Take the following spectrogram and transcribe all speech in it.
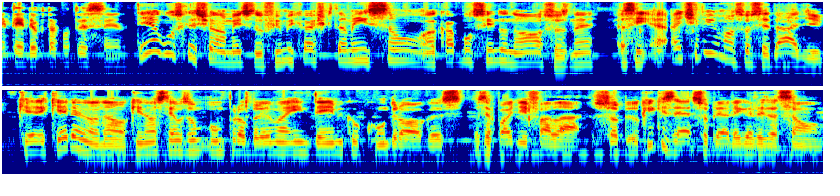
entender o que tá acontecendo. Tem alguns questionamentos no filme que eu acho que também são acabam sendo nossos, né? Assim, a gente vive uma sociedade, que- querendo ou não, que nós temos um, um problema endêmico com drogas. Você pode falar sobre o que quiser sobre a legalização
